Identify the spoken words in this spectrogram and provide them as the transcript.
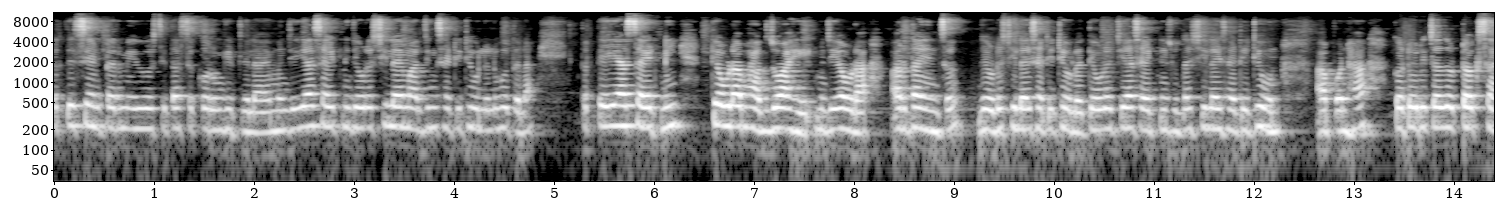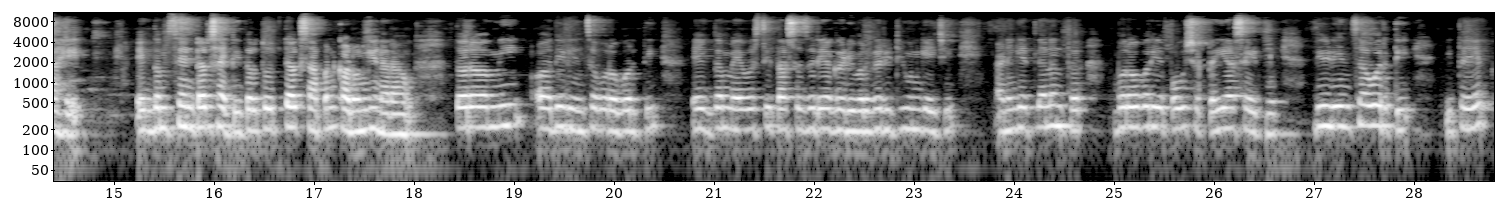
तर ते सेंटर मी व्यवस्थित असं करून घेतलेलं आहे. म्हणजे या साईडने जेवढं शिलाई मार्जिंगसाठी ठेवलेलं होतं ना तर ते या साईडनी तेवढा भाग जो आहे म्हणजे एवढा अर्धा इंच जेवढं शिलाईसाठी ठेवलं तेवढंच या साईडने सुद्धा शिलाईसाठी ठेवून आपण हा कटोरीचा जो टक्स आहे एकदम सेंटरसाठी तर तो टक्स आपण काढून घेणार आहोत. तर मी दीड इंच बरोबर ती एकदम व्यवस्थित असं जर या घडीवर घरी ठेवून घ्यायची आणि घेतल्यानंतर बरोबर हे पाहू शकता या साईडने दीड इंचावरती इथं एक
